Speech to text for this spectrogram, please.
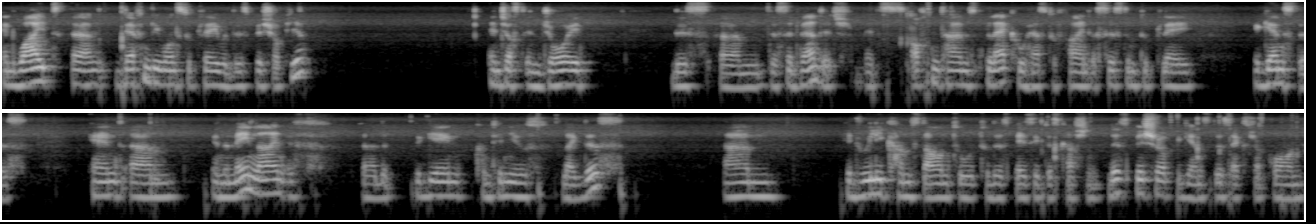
and white um, definitely wants to play with this bishop here and just enjoy this, um, this advantage. It's oftentimes black who has to find a system to play against this. And um, in the main line, if uh, the, the game continues like this, um, it really comes down to, to this basic discussion. This bishop against this extra pawn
